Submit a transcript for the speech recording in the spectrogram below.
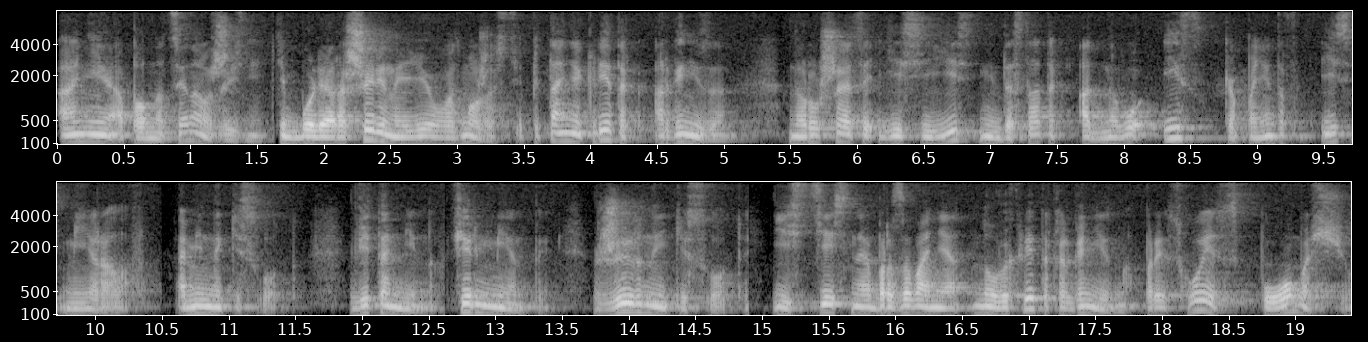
а не о полноценной жизни, тем более расширенной ее возможности. Питание клеток организма нарушается, если есть недостаток одного из компонентов из минералов, аминокислот витаминов, ферменты, жирные кислоты. Естественное образование новых клеток организма происходит с помощью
